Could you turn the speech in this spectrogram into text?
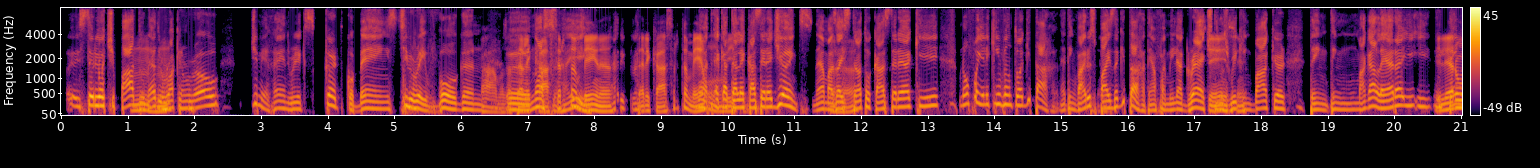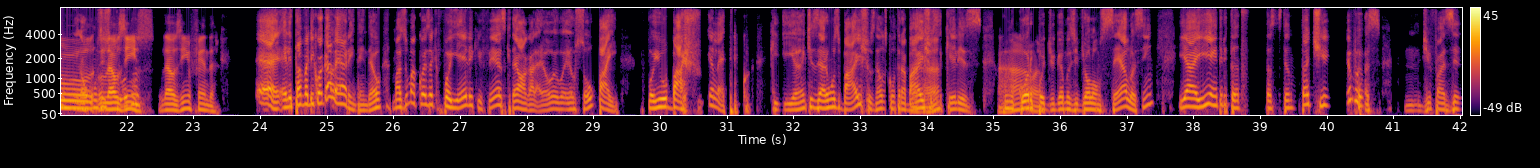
estereotipado, uhum. né, do uhum. rock and roll. Jimi Hendrix, Kurt Cobain, Stevie Ray Vaughan. Ah, mas a uh, Telecaster nossa, também, aí, né? Telecaster também não, é um... É que a Telecaster é de antes, né? Mas a Stratocaster é a que... Não foi ele que inventou a guitarra, né? Tem vários pais da guitarra. Tem a família Gretsch, tem os Rickenbacker, tem, tem uma galera e... e ele era o, o Leozinho, estudos... Leozinho Fender. É, ele tava ali com a galera, entendeu? Mas uma coisa que foi ele que fez, que daí, ó, galera, eu, eu, eu sou o pai foi o baixo elétrico, que antes eram os baixos, né, os contrabaixos, uhum. aqueles com ah, um corpo, ué. digamos, de violoncelo, assim. E aí, entre tantas tentativas de fazer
